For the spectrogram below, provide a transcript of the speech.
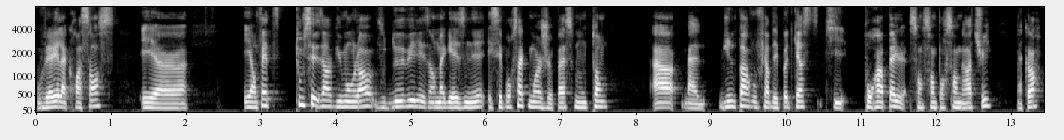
vous verrez la croissance. Et, euh, et en fait, tous ces arguments-là, vous devez les emmagasiner. Et c'est pour ça que moi, je passe mon temps bah, d'une part, vous faire des podcasts qui pour rappel, sont 100% gratuits, d'accord?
